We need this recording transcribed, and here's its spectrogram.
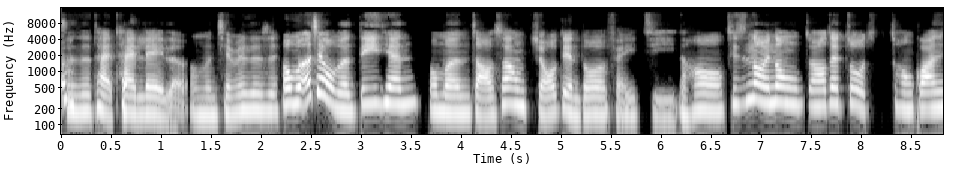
真是太太累了。我们前面就是我们，而且我们第一天我们早上九点多的飞机，然后其实弄一弄，然后再坐从关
